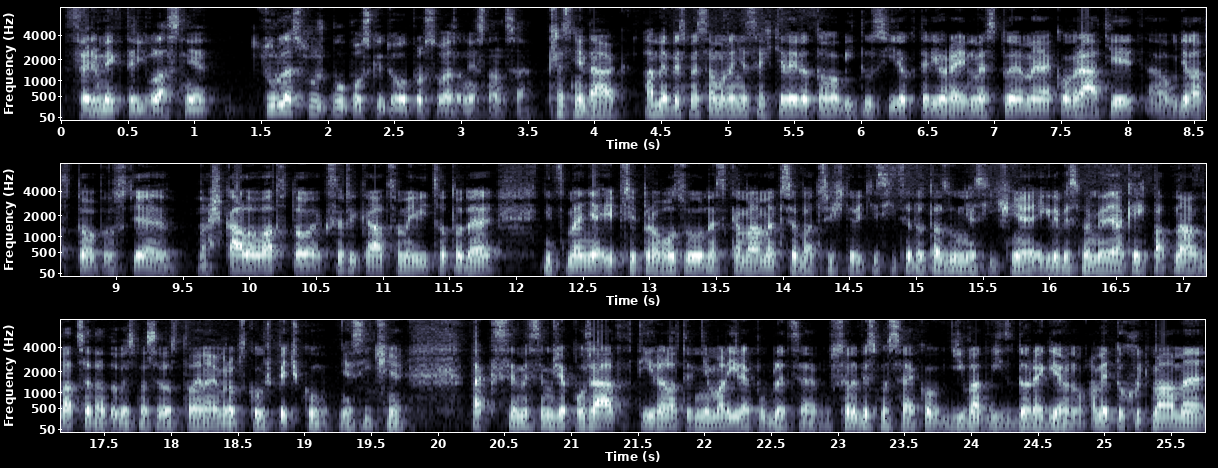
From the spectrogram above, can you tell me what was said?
firmy, které vlastně tuhle službu poskytují pro své zaměstnance. Přesně tak. A my bychom samozřejmě se chtěli do toho B2C, do kterého reinvestujeme, jako vrátit a udělat to prostě, naškálovat to, jak se říká, co nejvíc, co to jde. Nicméně i při provozu dneska máme třeba 3-4 tisíce dotazů měsíčně, i kdybychom měli nějakých 15-20 a to bychom se dostali na evropskou špičku měsíčně, tak si myslím, že pořád v té relativně malé republice museli bychom se jako dívat víc do regionu. A my tu chuť máme,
